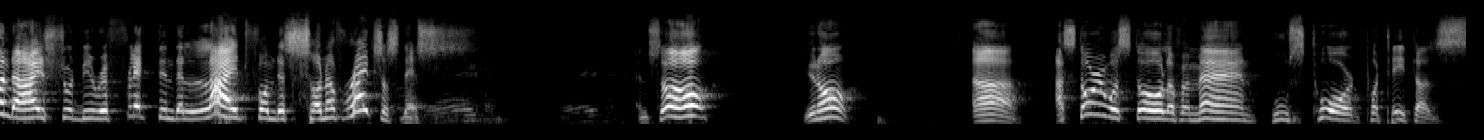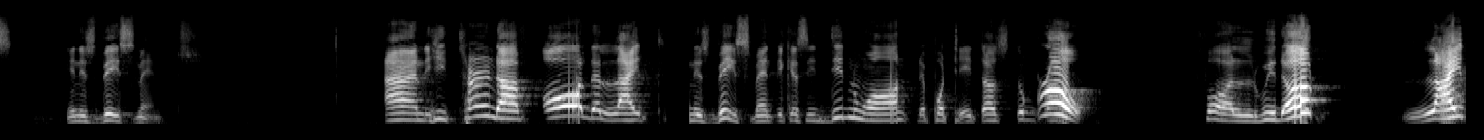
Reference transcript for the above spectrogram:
and I should be reflecting the light from the Sun of Righteousness. And so, you know, uh, a story was told of a man who stored potatoes in his basement. And he turned off all the light in his basement because he didn't want the potatoes to grow. For without light,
